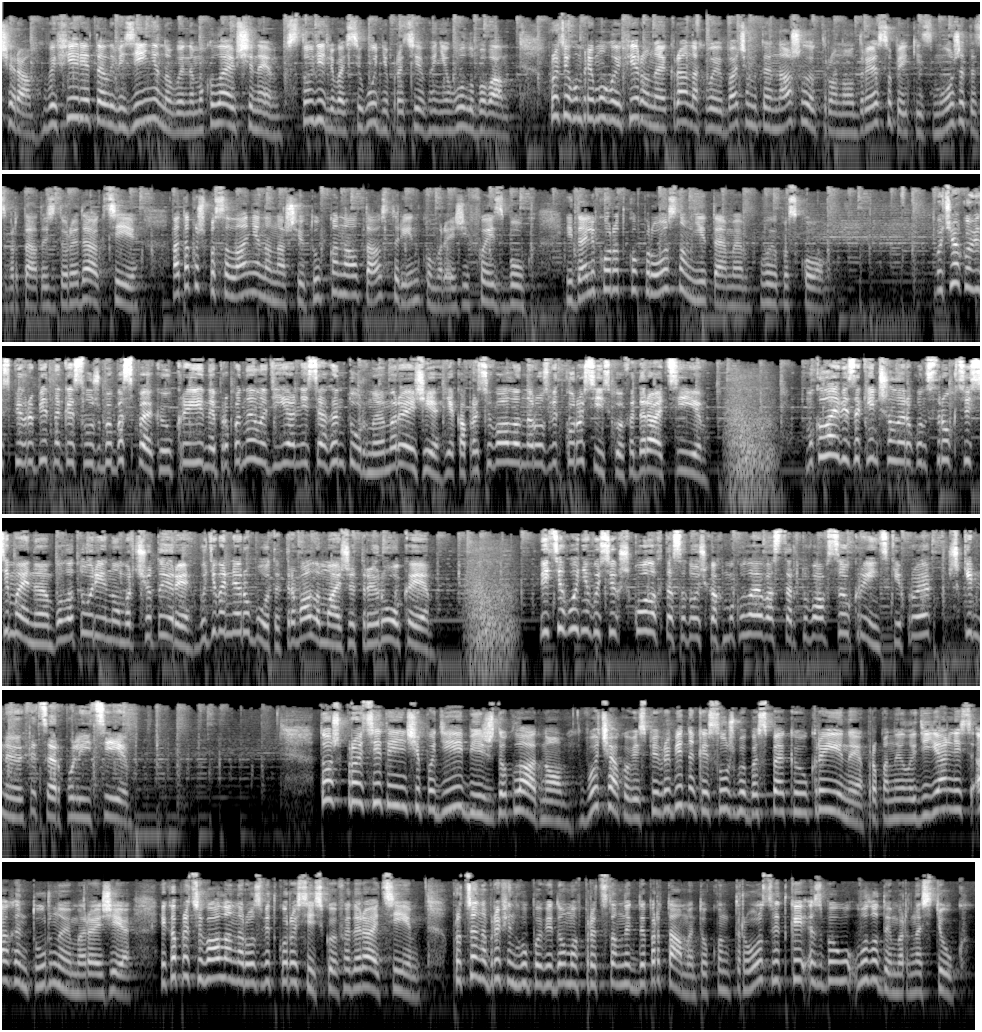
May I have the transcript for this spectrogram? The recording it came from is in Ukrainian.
Вечора. В ефірі телевізійні новини Миколаївщини. В студії для вас сьогодні працює Євгенія Голубова. Протягом прямого ефіру на екранах ви бачитимете нашу електронну адресу, по якій зможете звертатись до редакції, а також посилання на наш Ютуб канал та сторінку мережі Фейсбук. І далі коротко про основні теми випуску. В Очакові співробітники Служби безпеки України припинили діяльність агентурної мережі, яка працювала на розвідку Російської Федерації. Миколаєві закінчили реконструкцію сімейної амбулаторії номер 4 Будівельні роботи тривали майже три роки. Від сьогодні в усіх школах та садочках Миколаєва стартував всеукраїнський проект Шкільний офіцер поліції. Тож про ці та інші події більш докладно. В Очакові співробітники Служби безпеки України пропонили діяльність агентурної мережі, яка працювала на розвідку Російської Федерації. Про це на брифінгу повідомив представник департаменту контррозвідки СБУ Володимир Настюк.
